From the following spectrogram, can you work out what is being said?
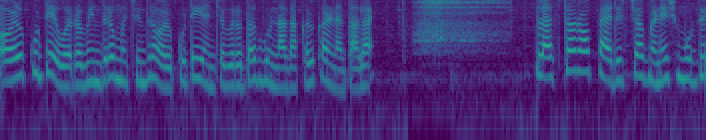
अळकुटे व रवींद्र मच्छिंद्र अळकुटे यांच्या विरोधात गुन्हा दाखल करण्यात आला आहे प्लास्टर ऑफ पॅरिसच्या गणेश मूर्ती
